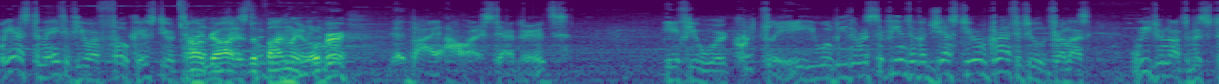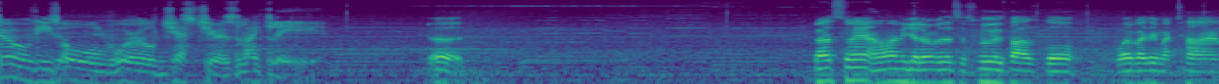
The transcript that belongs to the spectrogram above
We estimate if you are focused, your time Oh god, is it investment will be finally over? uh, By our standards. If you work quickly, you will be the recipient of a gesture of gratitude from us. We do not bestow these old world gestures lightly. Good. Trust me, I want to get over this as quickly as possible. What if I take my time?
